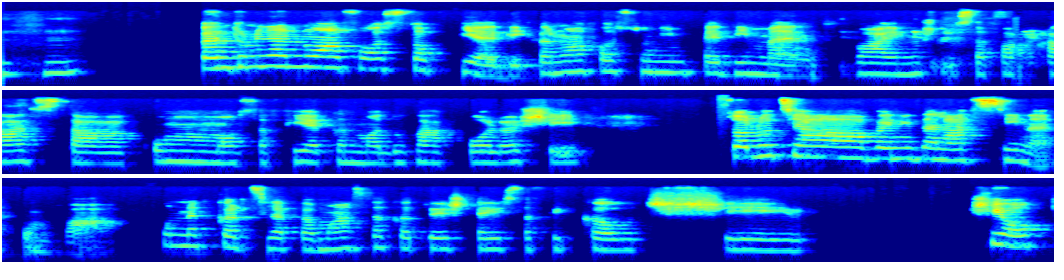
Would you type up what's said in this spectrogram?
Mm-hmm. Pentru mine nu a fost o piedică, nu a fost un impediment. Vai, nu știu să fac asta, cum o să fie când mă duc acolo și soluția a venit de la sine cumva pune cărțile pe masă că tu ești aici să fii coach și, și e ok.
